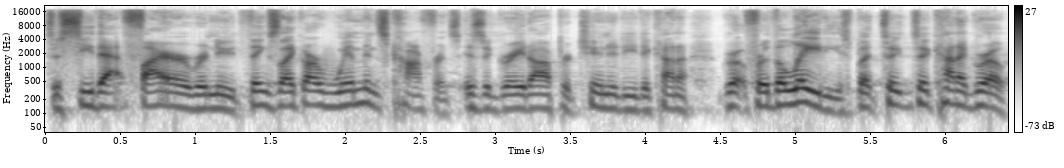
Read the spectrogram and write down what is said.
to see that fire renewed. Things like our women's conference is a great opportunity to kind of grow for the ladies, but to, to kind of grow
